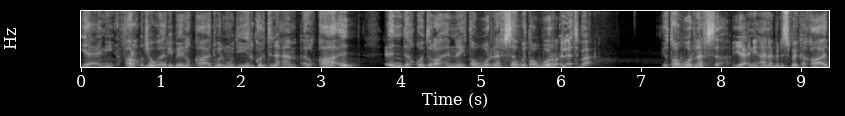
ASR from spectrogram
يعني فرق جوهري بين القائد والمدير، قلت نعم القائد عنده قدرة إنه يطور نفسه ويطور الأتباع. يطور نفسه. يعني أنا بالنسبة كقائد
